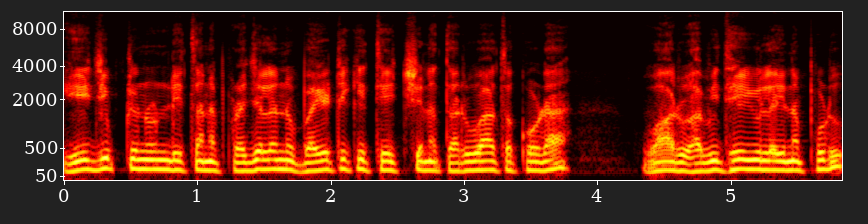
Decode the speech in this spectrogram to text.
ఈజిప్టు నుండి తన ప్రజలను బయటికి తెచ్చిన తరువాత కూడా వారు అవిధేయులైనప్పుడు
